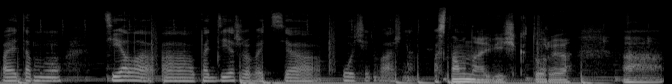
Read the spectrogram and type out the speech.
Поэтому тело а, поддерживать очень важно. Основная вещь, которая а,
